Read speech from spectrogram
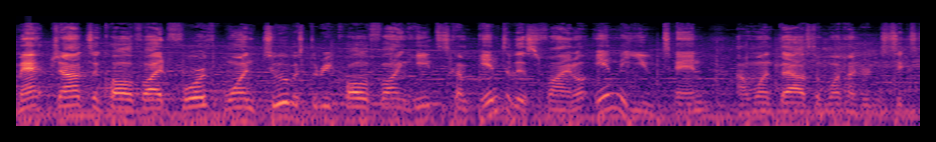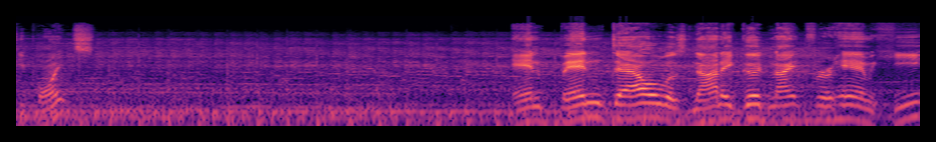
Matt Johnson qualified fourth, won two of his three qualifying heats come into this final in the U10 on 1,160 points. And Ben Dowell was not a good night for him. He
